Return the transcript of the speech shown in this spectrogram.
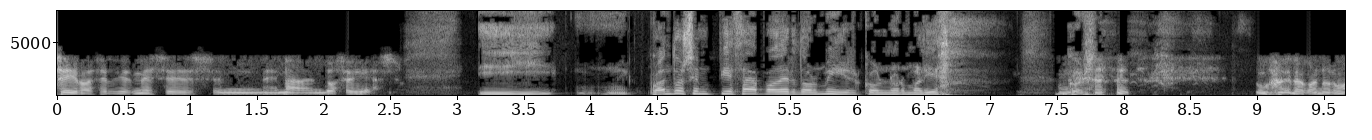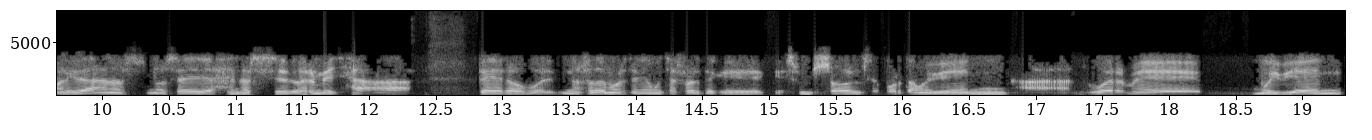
Sí, va a ser 10 meses en, nada, en 12 días. ¿Y cuándo se empieza a poder dormir con normalidad? Bueno, con normalidad no, no sé, no se duerme ya, pero nosotros hemos tenido mucha suerte que, es un sol, se porta muy bien, ah, duerme muy bien.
